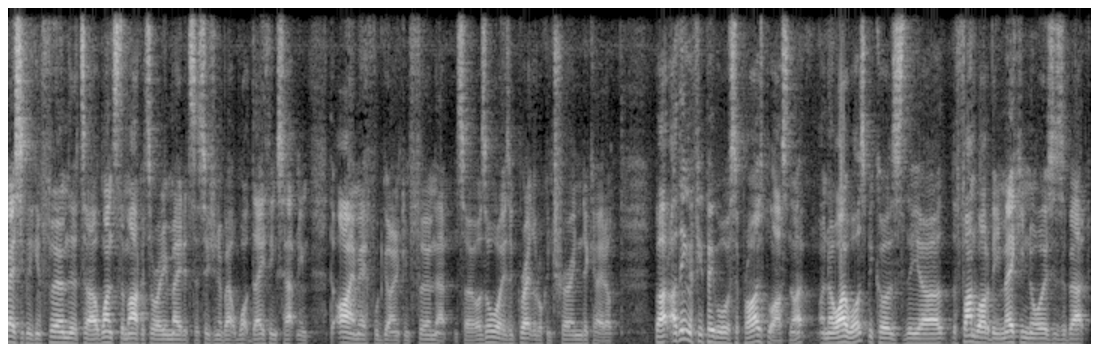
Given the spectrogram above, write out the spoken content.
basically confirm that uh, once the market's already made its decision about what they think's happening, the IMF would go and confirm that. And so it was always a great little contrarian indicator. But I think a few people were surprised last night. I know I was because the, uh, the fund, while had been making noise, is about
